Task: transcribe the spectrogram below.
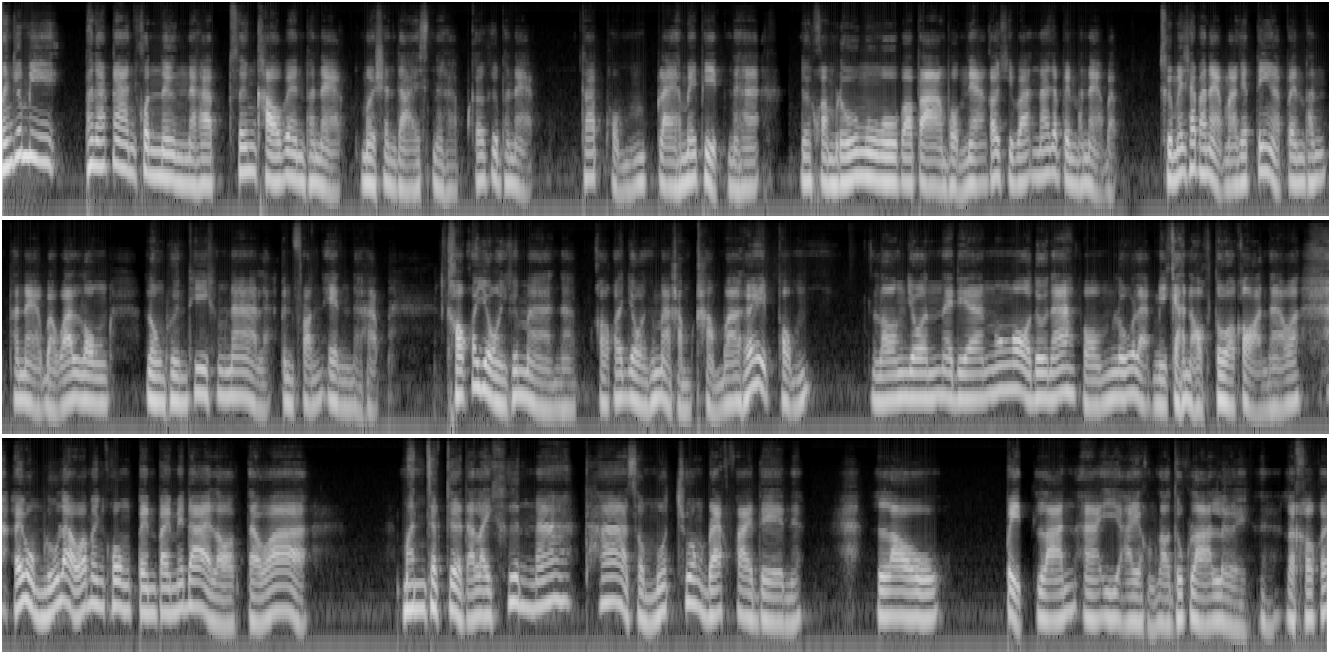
มันก็มีพนักงานคนหนึ่งนะครับ ซึ่งเขาเป็นแผนก merchandise นะครับ ก็คือแผนกถ้าผมแปลไม่ผิดนะฮะ โดยความรู้งูปลาปลาของผมเนี่ยก็คิดว่าน่าจะเป็นแผนกแบบ คือไม่ใช่แผนก marketing อะเป็นแผนกแบบว่าลงลงพื้นที่ข้างหน้าแหละเป็น front end นนะครับเขาก็โยนขึ้นมานะครับเขาก็โยนขึ้นมาขำๆว่า เฮ้ยผมลองโยนไอเดียโง่ๆดูนะ ผมรู้แหละมีการออกตัวก่อนนะว่าเฮ้ยผมรู้แหละว่ามันคงเป็นไปไม่ได้หรอก แต่ว่ามันจะเกิดอะไรขึ้นนะ ถ้าสมมุติช่วง Black Friday เนี่ย เรา ปิดร้าน REI ของเราทุกร้านเลยนะแล้วเขาก็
